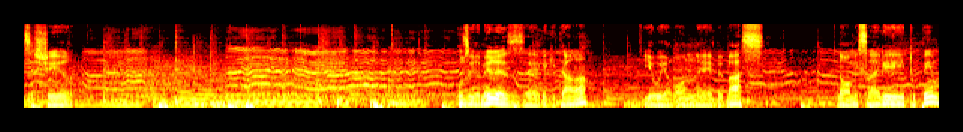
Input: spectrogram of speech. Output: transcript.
איזה שיר. עוזי רמירז אה, בגיטרה, יהוא ירון אה, בבאס, נועם ישראלי תופים,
